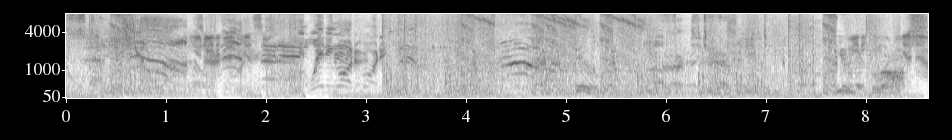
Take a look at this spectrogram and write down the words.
Standing by. Sir? Yes, sir. Awaiting order. Building. Affirmative. Unit lost.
